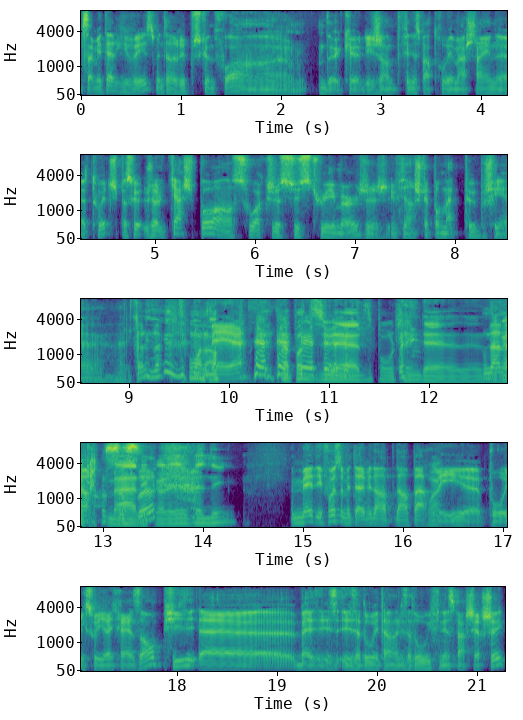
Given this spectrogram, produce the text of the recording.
ça m'est arrivé, ça m'est arrivé plus qu'une fois de, que les gens finissent par trouver ma chaîne euh, Twitch parce que je le cache pas en soi que je suis streamer. Je, je, je fais pas ma pub chez euh, à l'école là. mais euh, fais pas du, du poaching de, de, non, recrutement à l'école. Mais des fois, ça m'est arrivé d'en parler pour X ou Y raison. Puis, ben, les, ados étant les ados, ils finissent par chercher.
